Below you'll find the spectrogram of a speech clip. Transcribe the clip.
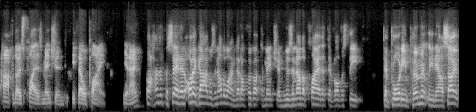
half of those players mentioned if they were playing you know? 100%. And Odegaard was another one that I forgot to mention, who's another player that they've obviously they've brought in permanently now. So,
